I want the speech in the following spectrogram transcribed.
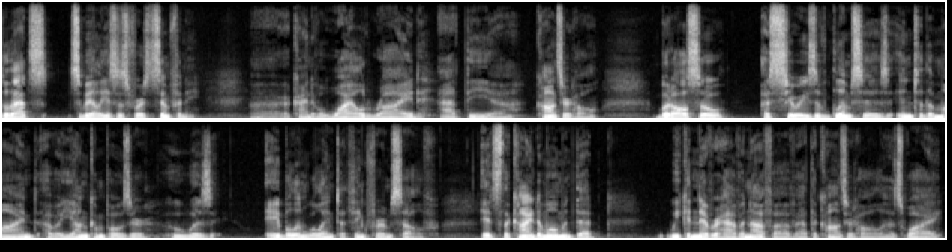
So that's Sibelius's first symphony, uh, a kind of a wild ride at the uh, concert hall, but also a series of glimpses into the mind of a young composer who was able and willing to think for himself. It's the kind of moment that we can never have enough of at the concert hall, and it's why,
